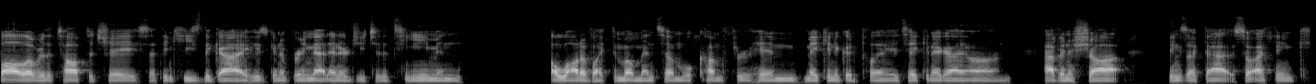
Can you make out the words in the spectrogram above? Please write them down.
ball over the top to chase, I think he's the guy who's gonna bring that energy to the team and a lot of like the momentum will come through him making a good play, taking a guy on having a shot, things like that. So I think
